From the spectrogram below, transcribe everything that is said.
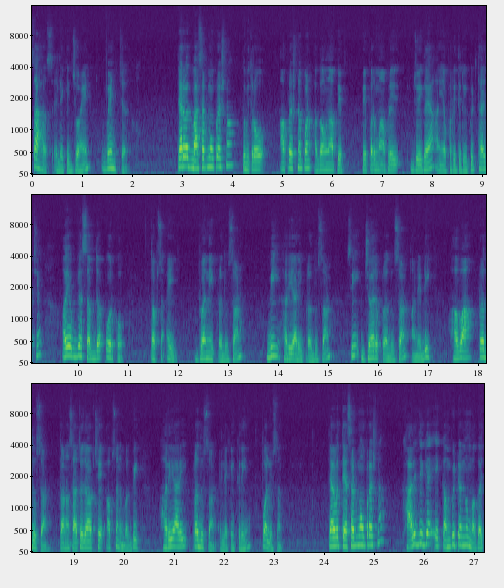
સાહસ, એટલે કે જોઈન્ટ વેન્ચર ત્યારબાદ બાસઠમો પ્રશ્ન. તો મિત્રો, આ પ્રશ્ન પણ અગાઉના પેપરમાં આપણે જોઈ ગયા. અહીંયા ફરીથી રિપીટ થાય છે. અયોગ્ય શબ્દ ઓળખો. તો ઓપ્શન એ ધ્વનિ પ્રદૂષણ બી હરિયાળી પ્રદૂષણ સી જળ પ્રદૂષણ અને ડી હવા પ્રદૂષણ. તો આનો સાચો જવાબ છે ઓપ્શન નંબર બી હરિયાળી પ્રદૂષણ, એટલે કે ગ્રીન પોલ્યુશન ત્યારબાદ ત્રેસઠમો પ્રશ્ન, ખાલી જગ્યા એ કમ્પ્યુટરનું મગજ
